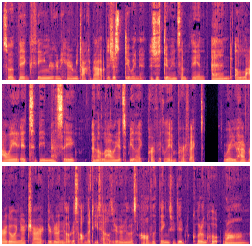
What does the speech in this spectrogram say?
So, a big theme you're going to hear me talk about is just doing it. It's just doing something and allowing it to be messy and allowing it to be like perfectly imperfect where you have Virgo in your chart, you're going to notice all the details. You're going to notice all the things you did quote unquote wrong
